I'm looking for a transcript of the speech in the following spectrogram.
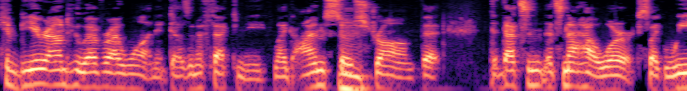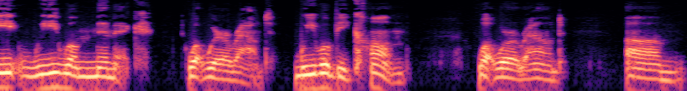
can be around whoever I want. It doesn't affect me. Like, I'm so mm. strong that that's, that's not how it works. Like, we, we will mimic what we're around, we will become what we're around. Um,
